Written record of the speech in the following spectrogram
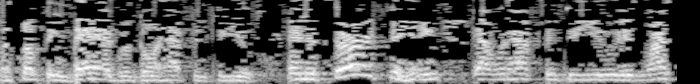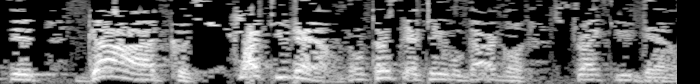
but something bad was going to happen to you. And the third thing that would happen to you is, watch this, God could strike you down. Don't touch that table. God going to strike you down.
